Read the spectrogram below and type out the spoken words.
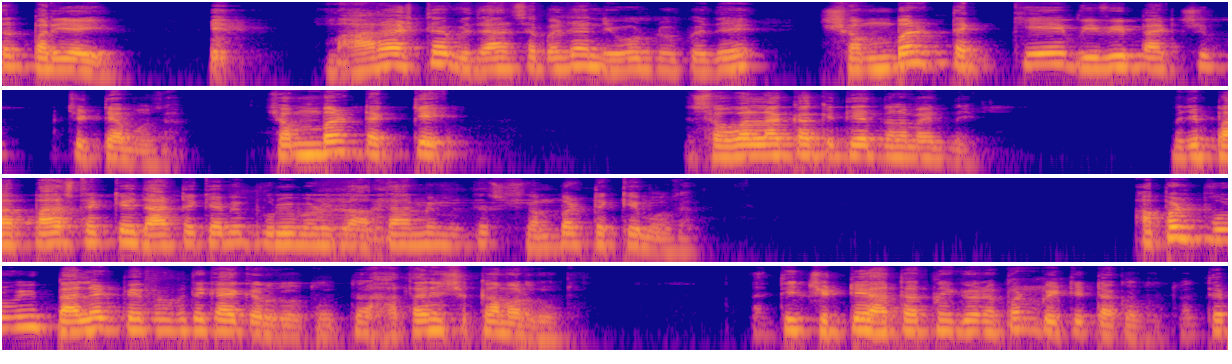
तर पर्यायी. महाराष्ट्र विधानसभेच्या निवडणुकीमध्ये शंभर टक्के व्ही व्ही पॅटची चिठ्ठ्या मोजा. शंभर टक्के. सव्वा लाख का किती आहेत मला माहीत नाही. म्हणजे पा पाच टक्के दहा टक्के आम्ही पूर्वी म्हणतो आता आम्ही म्हणतो शंभर टक्के मोजा. आपण पूर्वी बॅलेट पेपरमध्ये काय करत होतो? तर हाताने शिक्का मारत होतो. आणि ती चिठ्ठी हातात घेऊन आपण पेटीत टाकत होतो. त्या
